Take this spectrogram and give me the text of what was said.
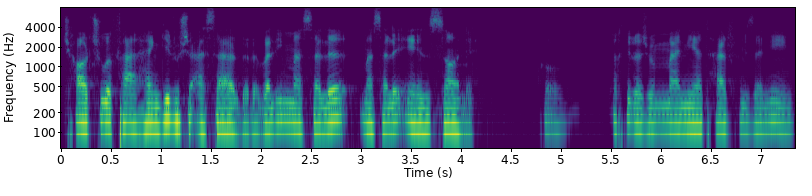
چارچوب فرهنگی روش اثر داره ولی این مسئله مسئله انسانه. خب وقتی راجع به منیت حرف می‌زنیم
